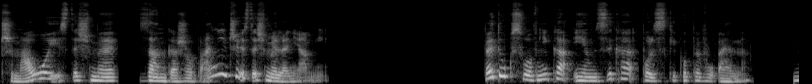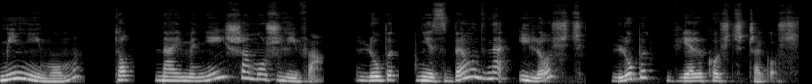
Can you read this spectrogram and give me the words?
czy mało jesteśmy zaangażowani, czy jesteśmy leniami? Według słownika języka polskiego PWN, minimum to najmniejsza możliwa lub niezbędna ilość lub wielkość czegoś.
